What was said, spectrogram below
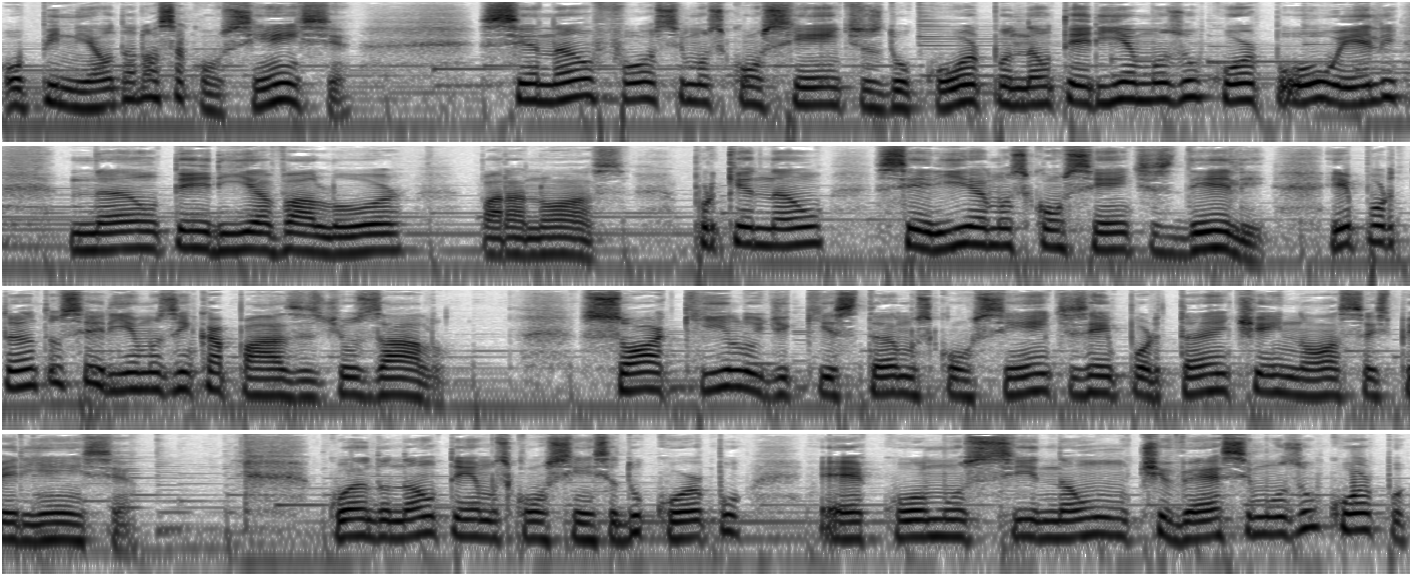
opinião da nossa consciência. Se não fôssemos conscientes do corpo, não teríamos o corpo, ou ele não teria valor para nós, porque não seríamos conscientes dele e, portanto, seríamos incapazes de usá-lo. Só aquilo de que estamos conscientes é importante em nossa experiência. Quando não temos consciência do corpo, é como se não tivéssemos um corpo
